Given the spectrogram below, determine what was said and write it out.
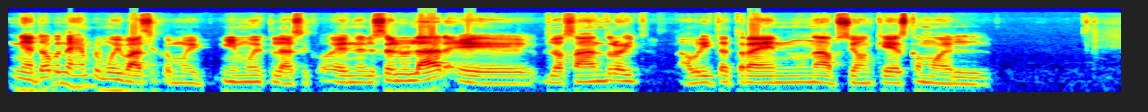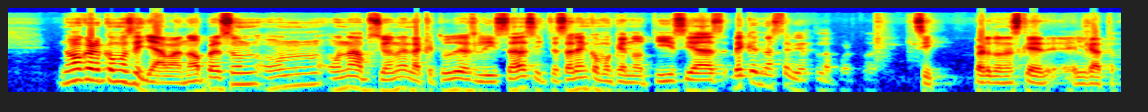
mira, te voy a poner un ejemplo muy básico muy, y muy clásico. En el celular, eh, los Android ahorita traen una opción que es como el no me acuerdo cómo se llama, ¿no? Pero es un, una opción en la que tú deslizas y te salen como que noticias. Ve que no está abierta la puerta. Sí, perdón, es que el gato.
